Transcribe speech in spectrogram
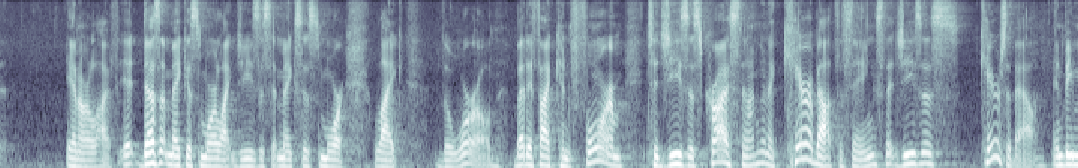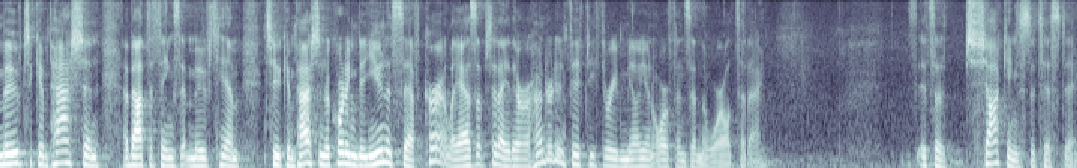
in our life. It doesn't make us more like Jesus, it makes us more like the world. But if I conform to Jesus Christ, then I'm going to care about the things that Jesus cares about and be moved to compassion about the things that moved him to compassion. According to UNICEF, currently, as of today, there are 153 million orphans in the world today. It's a shocking statistic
